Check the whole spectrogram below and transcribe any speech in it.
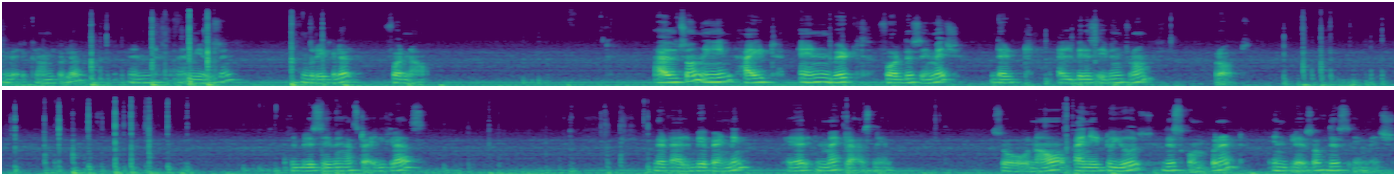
Background color and I'm using gray color for now I also need height and width for this image that I'll be receiving from props. I'll be receiving a style class that I'll be appending here in my class name. So now I need to use this component in place of this image.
